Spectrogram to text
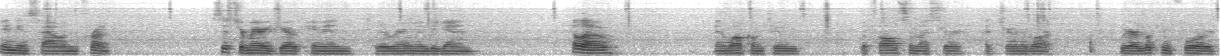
Indian style in the front. Sister Mary Jo came into the room and began, Hello, and welcome to the fall semester at Joan of Arc. We are looking forward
